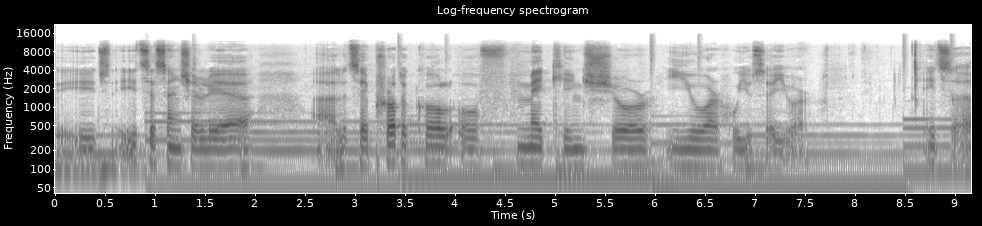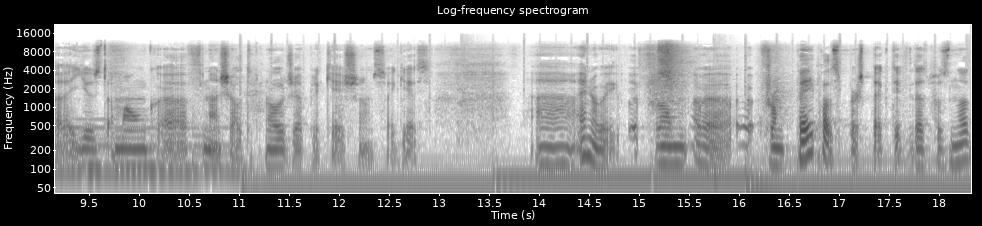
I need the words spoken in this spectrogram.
it's, it's essentially a uh, let's say protocol of making sure you are who you say you are it's uh, used among uh, financial technology applications i guess. Uh, anyway from uh, from paypal's perspective that was not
